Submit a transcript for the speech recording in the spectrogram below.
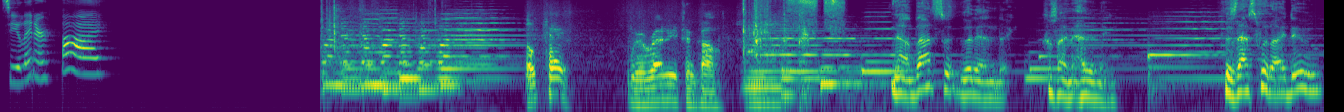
See you later. Bye. Okay, we're ready to go. Now that's a good ending because I'm editing. Because that's what I do.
